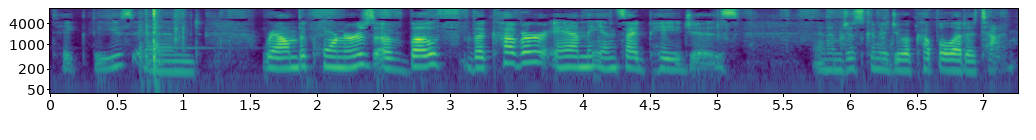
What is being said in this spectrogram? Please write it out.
take these and round the corners of both the cover and the inside pages. And I'm just going to do a couple at a time.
